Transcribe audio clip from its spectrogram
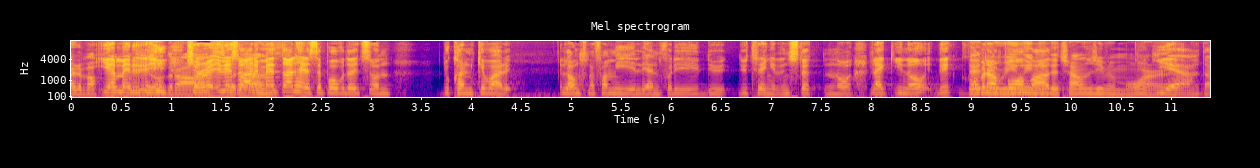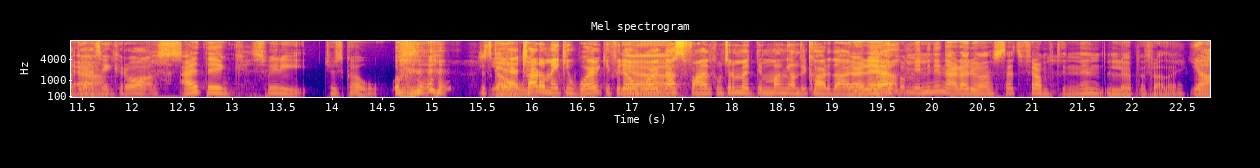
er det hvert Ja, men, å dra. skjønner? Eller så er det mental helse på hvor det er sånn Du kan ikke være langt fra familien fordi du, du trenger den støtten og like, you know, Det kommer an på really hva need the challenge even more. Yeah, det er det Ja. jeg tenker også. I think, sweetie, just go. just go. Try to make it work. If it don't work, that's fine. Du kommer til å møte mange andre karer der er ute. familien din er der uansett. Framtiden din løper fra deg. Ja.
